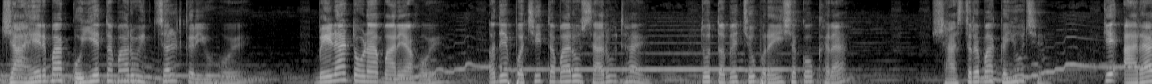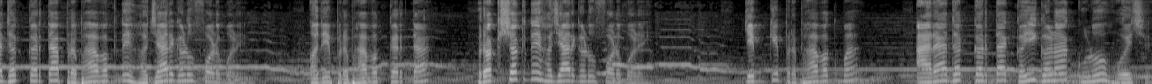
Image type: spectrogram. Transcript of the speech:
જાહેરમાં કોઈએ તમારું ઇન્સલ્ટ કર્યું હોય, મેણા ટોણા માર્યા હોય, અને પછી તમારું સારું થાય, તો તમે ચૂપ રહી શકો ખરા? શાસ્ત્રમાં કહ્યું છે કે આરાધક કરતા પ્રભાવકને હજાર ગણું ફળ મળે અને પ્રભાવક કરતા રક્ષકને હજાર ગણું ફળ મળે. કેમ કે પ્રભાવકમાં આરાધક કરતા કઈ ઘણા ગુણો હોય છે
